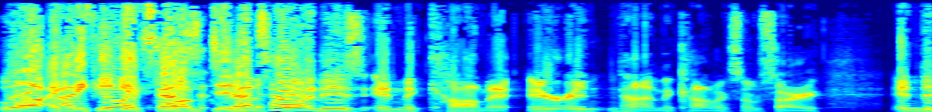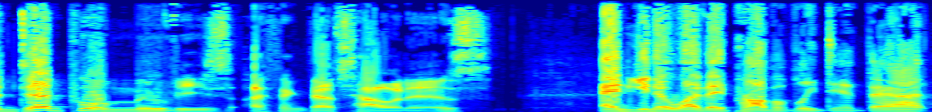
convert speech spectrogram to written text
Well, I, I think feel he like gets that's, lumped in that's how them. it is in the comic, or in, not in the comics. I'm sorry, in the Deadpool movies. I think that's how it is And you know why they probably did that?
